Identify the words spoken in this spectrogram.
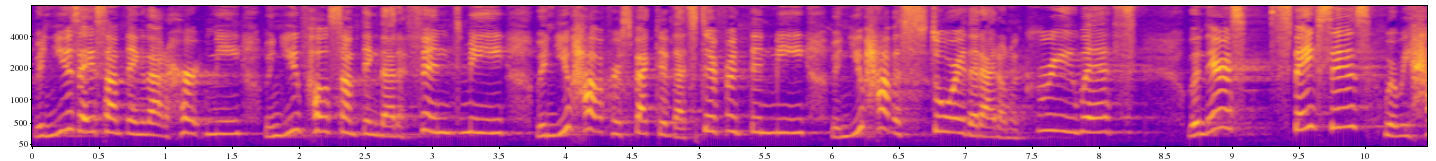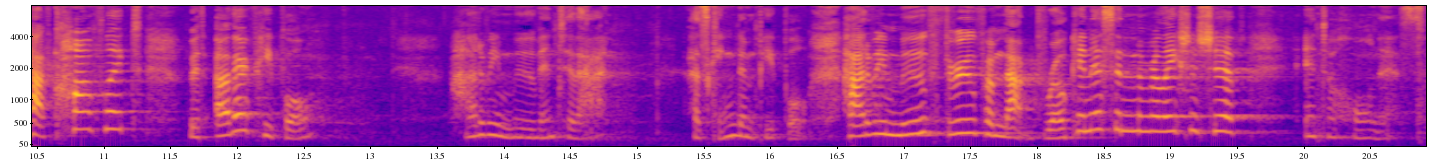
when you say something that hurt me, when you post something that offends me, when you have a perspective that's different than me, when you have a story that I don't agree with, when there's spaces where we have conflict with other people, how do we move into that? As kingdom people? How do we move through from that brokenness in the relationship into wholeness?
